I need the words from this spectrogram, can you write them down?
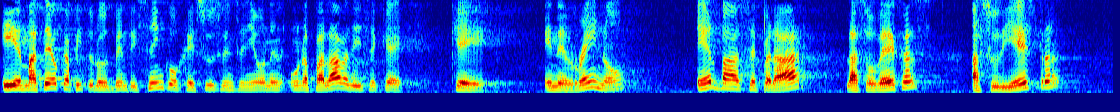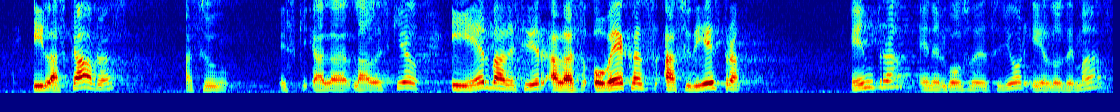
Y en Mateo capítulo 25 Jesús enseñó una palabra, dice que, que en el reino Él va a separar las ovejas a su diestra y las cabras a su al lado izquierdo. Y Él va a decir a las ovejas a su diestra, entra en el gozo del Señor y a los demás,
